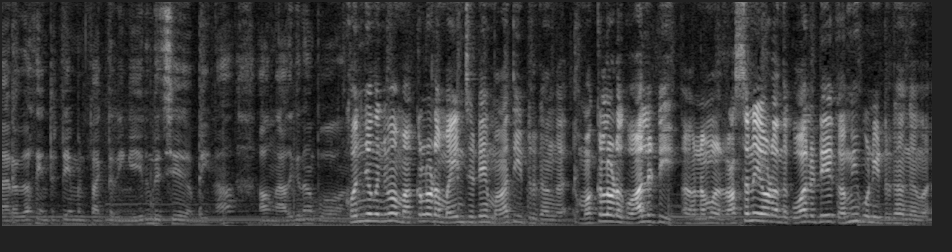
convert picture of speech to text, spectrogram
வேற ஏதாவது என்டர்டெயின்மெண்ட் ஃபேக்டர் இங்க இருந்துச்சு அப்படின்னா அவங்க அதுக்கு தான் போவாங்க. கொஞ்சம் கொஞ்சமா மக்களோட மைண்ட் செட்டே மாத்திட்டு இருக்காங்க. மக்களோட குவாலிட்டி நம்ம ரசனையோட அந்த குவாலிட்டியே கம்மி பண்ணிட்டு இருக்காங்க அவங்க.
